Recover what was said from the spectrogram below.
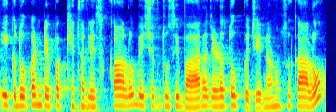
ਇੱਕ ਦੋ ਘੰਟੇ ਪੱਖੇ ਥੱਲੇ ਸੁਕਾ ਲਓ, ਬੇਸ਼ੱਕ ਤੁਸੀਂ ਬਾਹਰ ਆ ਜਿਹੜਾ ਧੁੱਪ 'ਚ ਇਹਨਾਂ ਨੂੰ ਸੁਕਾ ਲਓ।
